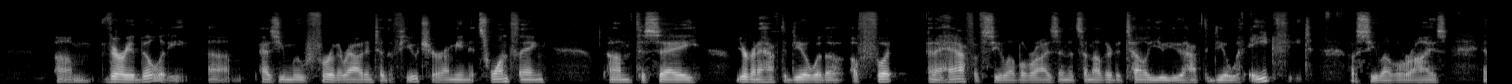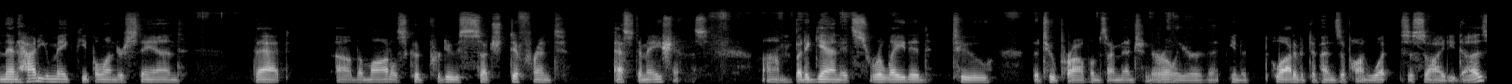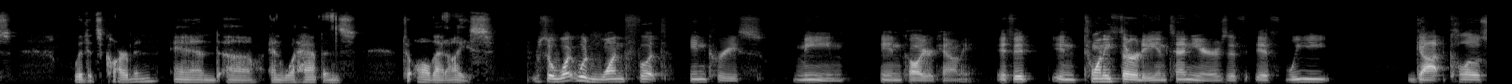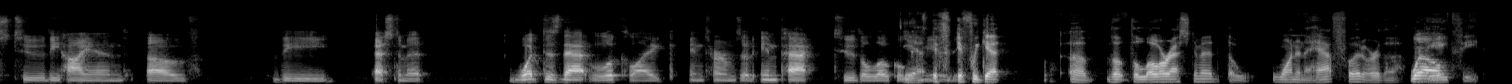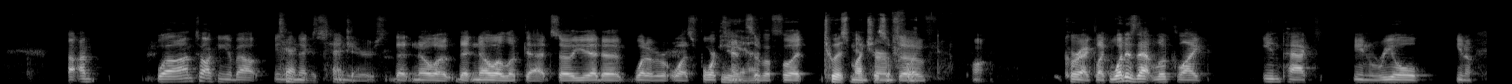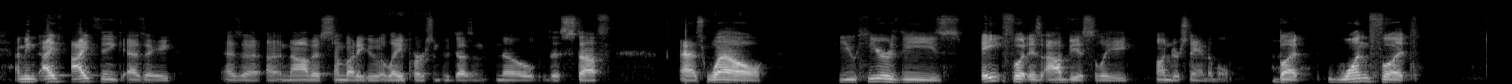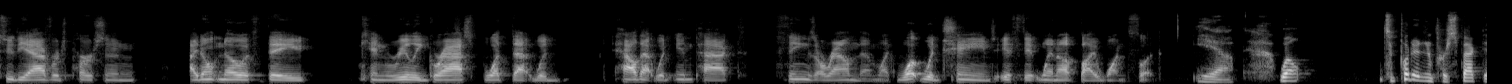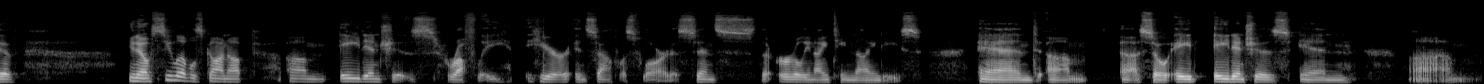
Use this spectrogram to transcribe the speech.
um, variability um, as you move further out into the future? I mean, it's one thing um, to say, you're going to have to deal with a, a foot and a half of sea level rise, and it's another to tell you you have to deal with eight feet of sea level rise. And then how do you make people understand that uh, the models could produce such different estimations? Um, but again, it's related to the two problems I mentioned earlier. That you know, a lot of it depends upon what society does with its carbon and uh, and what happens to all that ice. So, what would one foot increase mean in Collier County if it in 2030 in 10 years if if we got close to the high end of the estimate what does that look like in terms of impact to the local Yeah, community? if if we get uh, the the lower estimate, the one and a half foot or the, or the eight feet. I'm well, I'm talking about in 10 the next years, ten okay. years that NOAA that NOAA looked at. So you had a whatever it was, four tenths Yeah. of a foot to as much as a foot. of uh, correct. Like, what does that look like? Impact in real, you know. I mean, I I think as a as a, a novice, somebody who a layperson who doesn't know this stuff as well, you hear these eight foot is obviously understandable, but one foot to the average person, I don't know if they can really grasp what that would, how that would impact things around them. Like what would change if it went up by one foot? Yeah. Well, to put it in perspective, you know, sea level's gone up um, eight inches roughly here in Southwest Florida since the early 1990s, and um, uh, so eight eight inches in. Um,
